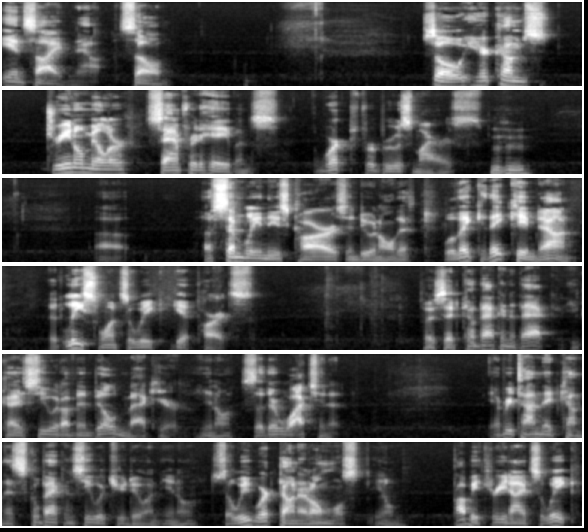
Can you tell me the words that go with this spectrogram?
inside and out. So, so here comes Drino Miller, Sanford Havens, worked for Bruce Meyers, hmm assembling these cars and doing all this. Well, they they came down at least once a week to get parts. So I said, "Come back in the back. You guys see what I've been building back here." You know, so they're watching it. Every time they'd come, let's go back and see what you're doing. You know, so we worked on it almost, you know, probably three nights a week.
